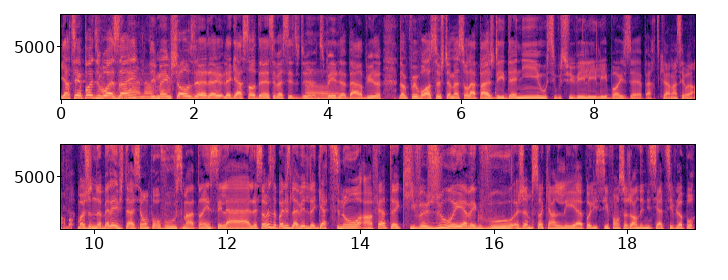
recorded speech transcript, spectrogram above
il en tient pas du voisin. Puis même chose le, le- le garçon de Sébastien Du- Ah, Dubé, le barbu. Là. Donc vous pouvez voir ça justement sur la page des Denis ou si vous suivez les, les boys euh, particulièrement, c'est vraiment bon. Moi, j'ai une belle invitation pour vous ce matin. C'est la, le service de police de la ville de Gatineau, en fait, euh, qui veut jouer avec vous. J'aime ça quand les euh, policiers font ce genre d'initiative-là pour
